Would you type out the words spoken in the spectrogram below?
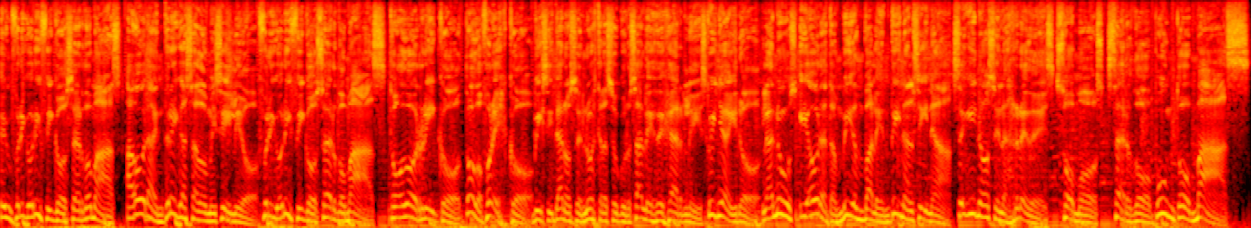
En Frigorífico Cerdo Más, ahora entregas a domicilio. Frigorífico Cerdo Más, todo rico, todo fresco. Visítanos en nuestras sucursales de Herlis, Piñeiro, Lanús y ahora también Valentín Alcina. Seguinos en las redes, somos cerdo.más.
